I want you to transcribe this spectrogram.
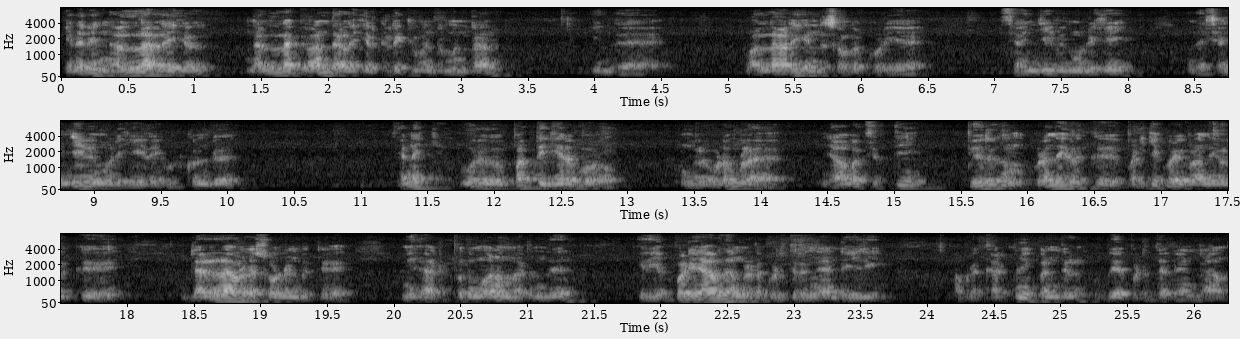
எனவே நல்ல அலைகள் நல்ல காந்த அலைகள் கிடைக்க வேண்டும் என்றால் இந்த வல்லாரை என்று சொல்லக்கூடிய சஞ்சீவி மூலிகை அந்த சஞ்சீவி மூலிகைகளை உட்கொண்டு எனக்கு ஒரு பத்து கீரை போகிறோம் உங்கள் உடம்புல ஞாபக சக்தி பெருகும். குழந்தைகளுக்கு படிக்கக்கூடிய குழந்தைகளுக்கு டல்லாவிட ஸ்டூடெண்ட்டுக்கு மிக அற்புதமான மருந்து. இது எப்படியாவது அவங்கள்ட்ட கொடுத்துருங்க டெய்லி. அப்புறம் கர்ப்பிணி பெண்கள் உபயோகப்படுத்த வேண்டாம்.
